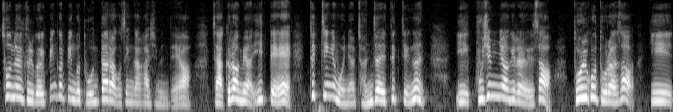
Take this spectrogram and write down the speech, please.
손을 들고 빙글빙글 돈다라고 생각하시면 돼요. 자, 그러면 이때 특징이 뭐냐면 전자의 특징은 이 구심력이라 해서 돌고 돌아서 이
